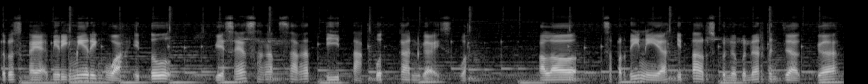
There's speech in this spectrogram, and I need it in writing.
terus kayak miring-miring wah itu biasanya sangat-sangat ditakutkan guys. Wah kalau seperti ini ya kita harus benar-benar menjaga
